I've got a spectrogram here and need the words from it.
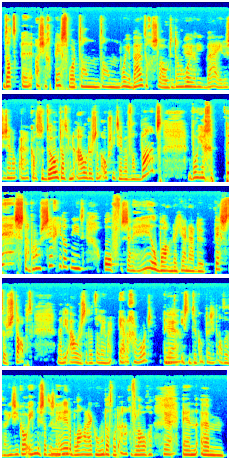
dat uh, als je gepest wordt, dan, dan word je buitengesloten, dan hoor je er niet bij. Dus ze zijn ook eigenlijk als de dood dat hun ouders dan ook zoiets hebben van, wat? Word je gepest? Nou, waarom zeg je dat niet? Of ze zijn heel bang dat jij naar de pester stapt, naar die ouders, dat het alleen maar erger wordt. En dat is natuurlijk ook, daar zit altijd een risico in. Dus dat is een mm. hele belangrijke hoe dat wordt aangevlogen. Ja. En um,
